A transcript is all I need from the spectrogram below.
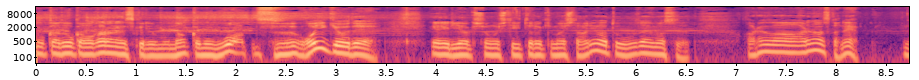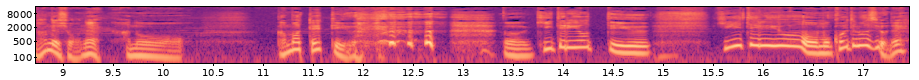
のかどうかわからないですけれどもなんかもううわすごい勢いで、えリアクションをしていただきましてありがとうございます。あれはあれなんですかね。何でしょうね。あの頑張ってっていう、うん、聞いてるよっていう聞いてるよをもう超えてますよね、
